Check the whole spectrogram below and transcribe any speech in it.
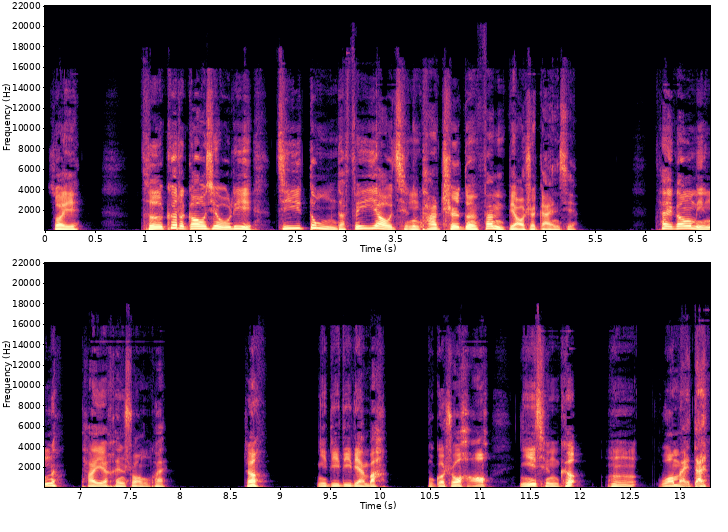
所以，此刻的高秀丽激动的非要请他吃顿饭表示感谢。蔡刚明呢，他也很爽快，成，你滴滴点吧。不过说好，你请客，嗯。我买单。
